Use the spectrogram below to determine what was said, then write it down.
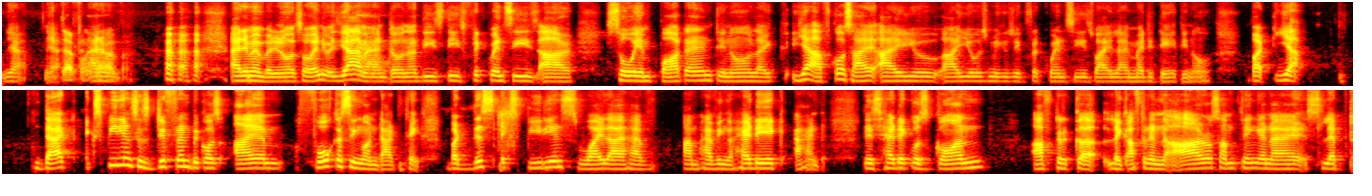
yeah. Yeah. Definitely I have. remember. I remember. You know. So, anyways, yeah, man. So, now these these frequencies are so important. You know, like yeah, of course, I I use I use music frequencies while I meditate. You know, but yeah. That experience is different because I am focusing on that thing. But this experience, while I have, I'm having a headache, and this headache was gone after like after an hour or something and i slept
